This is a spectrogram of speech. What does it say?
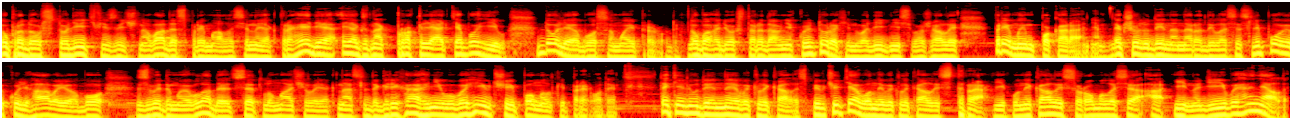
Упродовж століть фізична вада сприймалася не як трагедія, а як знак прокляття богів, долі або самої природи. У багатьох стародавніх культурах інвалідність вважали прямим покаранням. Якщо людина народилася сліпою, кульгавою або з видимою владою, це тлумачили як наслідок гріха, гніву богів чи помилки природи. Такі люди не викликали співчуття, вони викликали страх, їх уникали, соромилися, а іноді і виганяли.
